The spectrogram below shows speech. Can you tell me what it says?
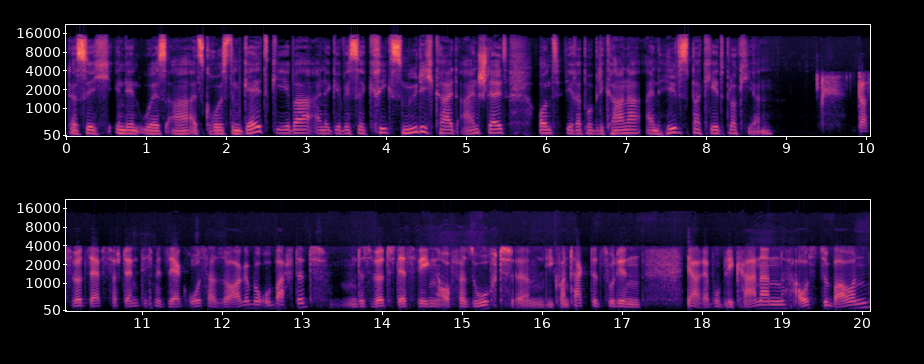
dass sich in den USA als größtem Geldgeber eine gewisse Kriegsmüdigkeit einstellt und die Republikaner ein Hilfspaket blockieren? Das wird selbstverständlich mit sehr großer Sorge beobachtet und es wird deswegen auch versucht, ähm, die Kontakte zu den ja, Republikanern auszubauen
